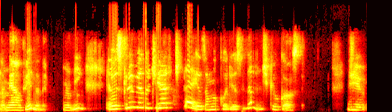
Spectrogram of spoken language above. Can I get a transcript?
na minha vida, né, pra mim, eu escrevi no diário de ideias. É uma curiosidade que eu gosto. De,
